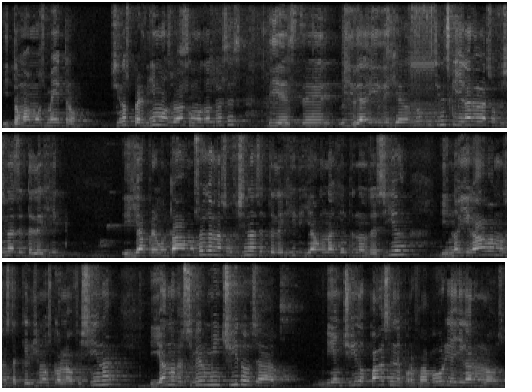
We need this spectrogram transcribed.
y tomamos metro. Sí nos perdimos, ¿verdad? Como dos veces. Y, este, y de ahí dijeron, no, pues tienes que llegar a las oficinas de Telehit. Y ya preguntábamos, oigan, las oficinas de Telehit, y ya una gente nos decía, y no llegábamos hasta que dimos con la oficina, y ya nos recibieron bien chido, o sea, bien chido, pásenle por favor, ya llegaron los,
